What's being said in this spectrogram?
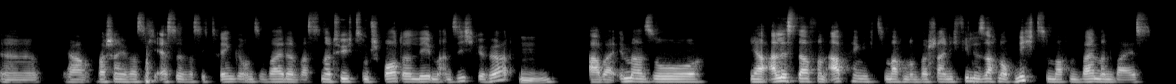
äh, ja, wahrscheinlich was ich esse, was ich trinke und so weiter, was natürlich zum Sportlerleben an sich gehört, mhm. aber immer so, ja, alles davon abhängig zu machen und wahrscheinlich viele Sachen auch nicht zu machen, weil man weiß,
